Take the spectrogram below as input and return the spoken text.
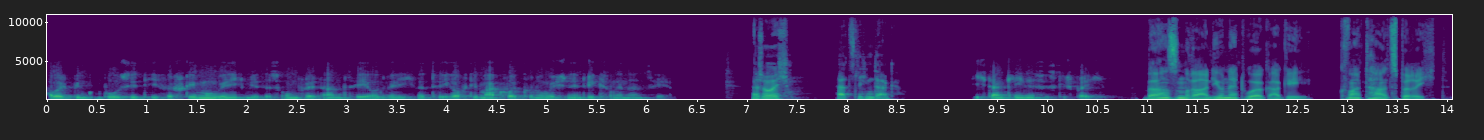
Aber ich bin in positiver Stimmung, wenn ich mir das Umfeld ansehe und wenn ich natürlich auch die makroökonomischen Entwicklungen ansehe. Also euch herzlichen Dank. Ich danke Ihnen fürs Gespräch. Börsenradio Network AG Quartalsbericht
